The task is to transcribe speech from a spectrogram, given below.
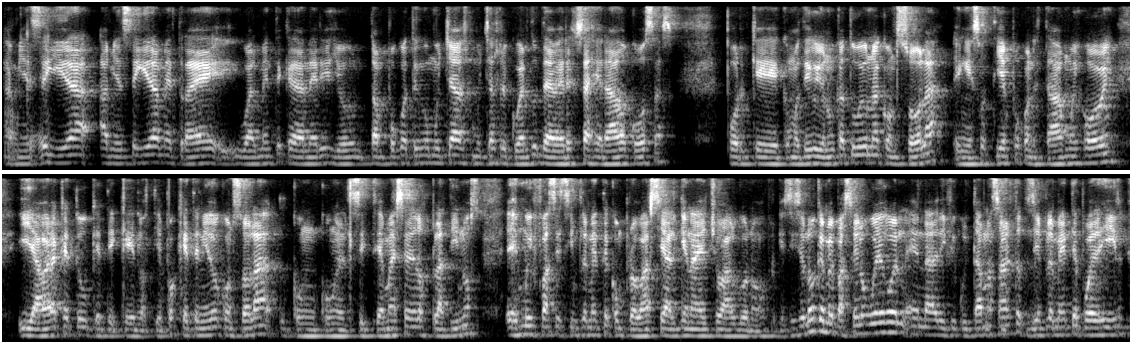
A mí, enseguida, a mí enseguida me trae igualmente que Daenerys, yo tampoco tengo muchas, muchos recuerdos de haber exagerado cosas porque como te digo, yo nunca tuve una consola en esos tiempos cuando estaba muy joven y ahora que tú, que, que en los tiempos que he tenido consola con, con, el sistema ese de los platinos, es muy fácil simplemente comprobar si alguien ha hecho algo o no, porque si es lo que me pasé el juego en, en, la dificultad más alta, tú simplemente puedes ir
